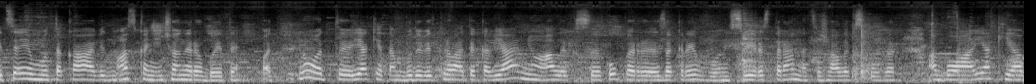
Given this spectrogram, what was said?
і це йому така відмазка нічого не робити. От ну от як я там буду відкривати кав'ярню, Алекс Купер закрив свій ресторан, а це ж Алекс Купер. Або як я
